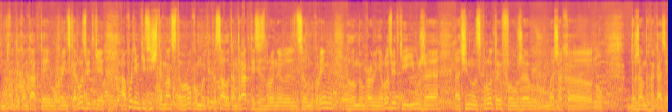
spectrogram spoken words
знаходити контакти в українській розвідки. А потім в кінці 2014 року ми підписали контракти зі збройними силами України, головним управлінням розвідки, і вже е, чинили спротив вже в межах е, ну, державних наказів.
